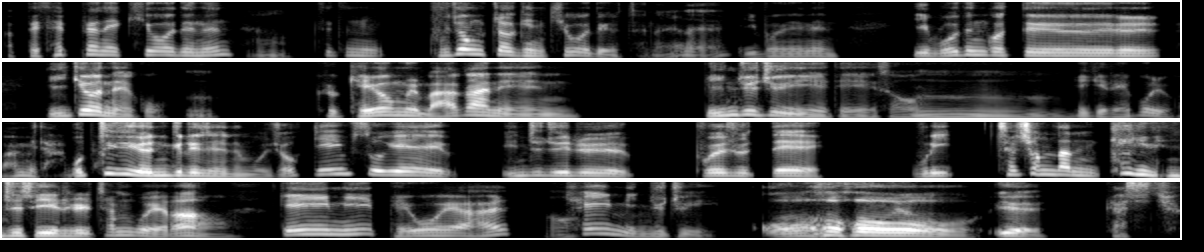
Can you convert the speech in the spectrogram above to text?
앞에 세 편의 키워드는 음. 어쨌든 부정적인 키워드였잖아요. 네. 이번에는 이 모든 것들을 이겨내고 음. 그 계엄을 막아낸 민주주의에 대해서 음. 얘기를 해보려고 합니다. 어떻게 연결이 되는 거죠? 게임 속에 민주주의를 보여줄 때 우리 최첨단 K 민주주의를 참고해라. 어, 게임이 배워야 할 어. K 민주주의 오호 예. 가시죠.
